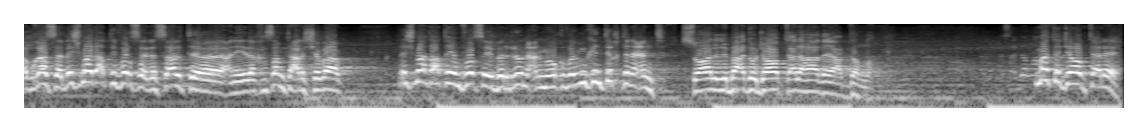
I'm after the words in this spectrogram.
أبغى اسال ليش ما تعطي فرصة؟ إذا سألت يعني إذا خصمت على الشباب ليش ما تعطيهم فرصة يبررون عن موقفهم؟ يمكن تقتنع أنت. السؤال اللي بعده وجاوبت على هذا يا عبد الله. ما تجاوبت عليه؟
